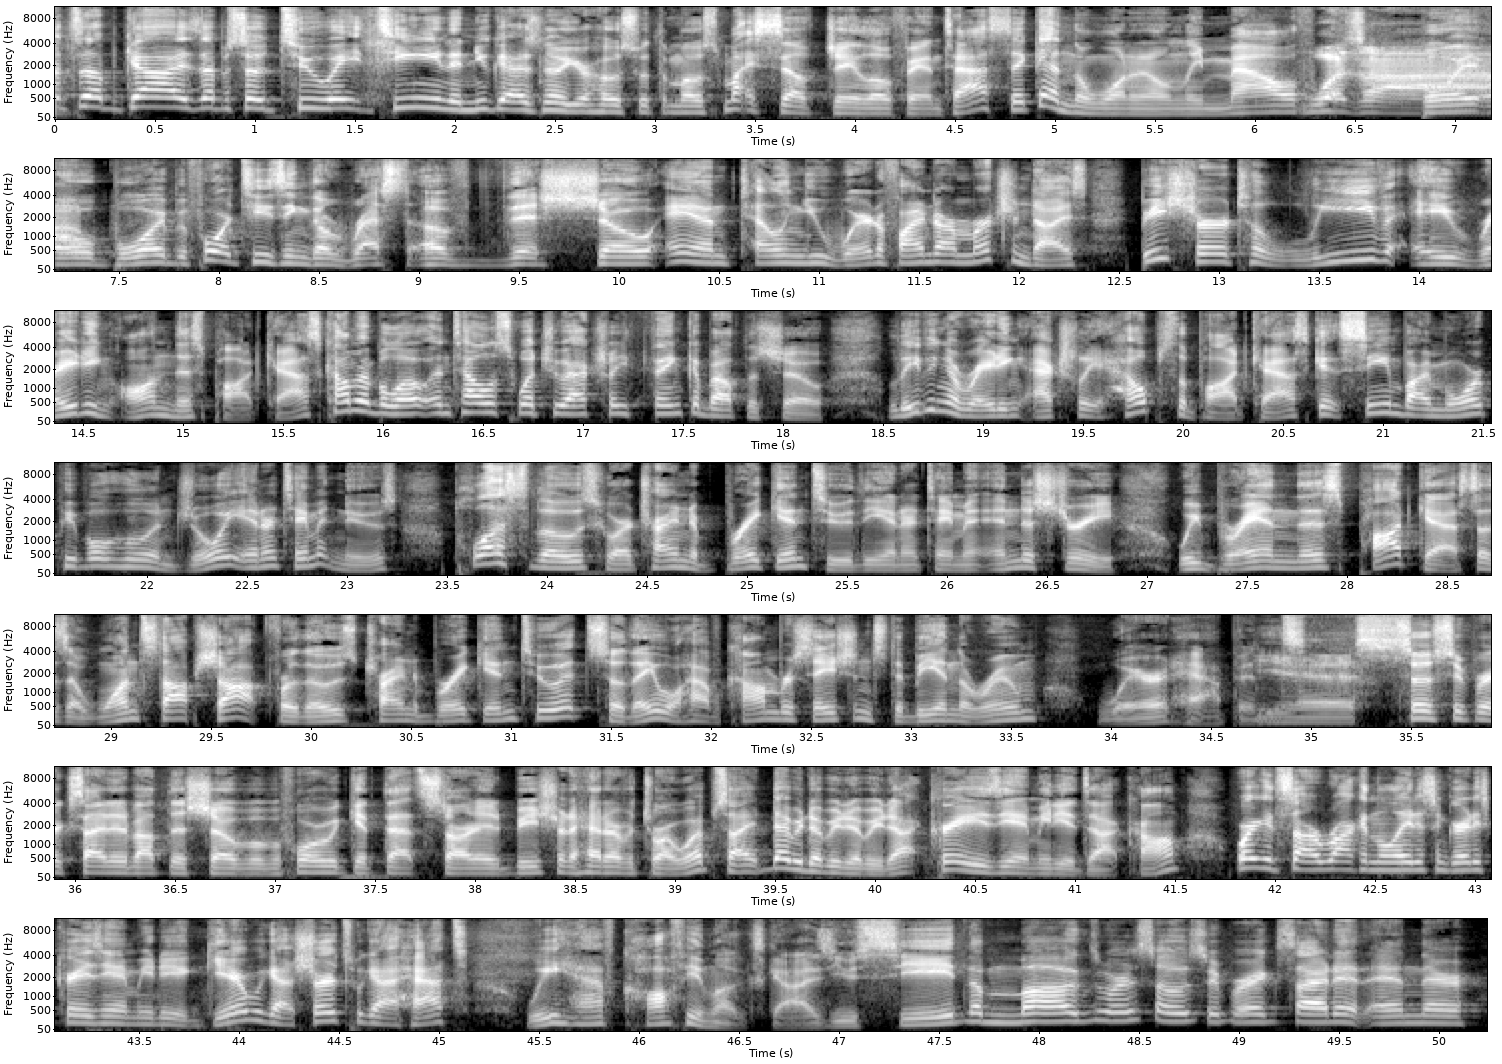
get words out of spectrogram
What's up, guys? Episode 218, and you guys know your host with the most, myself, J-Lo Fantastic, and the one and only Mouth. What's up? Boy, oh boy, before teasing the rest of this show and telling you where to find our merchandise, be sure to leave a rating on this podcast. Comment below and tell us what you actually think about the show. Leaving a rating actually helps the podcast get seen by more people who enjoy entertainment news, plus those who are trying to break into the entertainment industry. We brand this podcast as a one stop shop for those trying to break into it, so they will have conversations to be in the room where it happens. Yes. So super excited about this show, but before we get that started, be sure to head over to our website, www.crazyantmedia.com, where you can start rocking the latest and greatest Crazy Ant Media gear. We got shirts, we got hats, we have coffee mugs, guys. You see the mugs, we're so super excited, and they're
